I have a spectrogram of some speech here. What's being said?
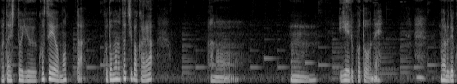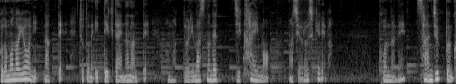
私という個性を持った子供の立場からあのうん言えることをねまるで子供のようになってちょっとね言っていきたいななんて思っておりますので次回ももしよろしければこんなね30分超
